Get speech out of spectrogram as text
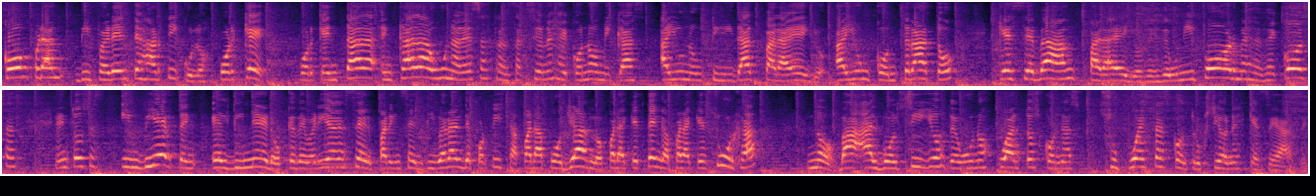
compran diferentes artículos. ¿Por qué? porque en, en cada una de esas transacciones económicas hay una utilidad para ello, hay un contrato que se van para ello, desde uniformes, desde cosas. Entonces invierten el dinero que debería de ser para incentivar al deportista, para apoyarlo, para que tenga, para que surja, no, va al bolsillo de unos cuantos con las supuestas construcciones que se hacen.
